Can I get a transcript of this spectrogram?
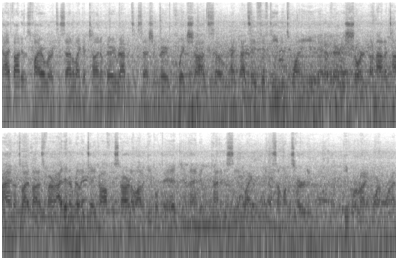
I thought it was fireworks. It sounded like a ton of very rapid succession, very quick shots. So I'd, I'd, say 15 to 20 in a very short amount of time. That's why I thought it was fireworks. I didn't really take off to start. A lot of people did, and then it kind of just seemed like you know someone was hurt and people were running more and more.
